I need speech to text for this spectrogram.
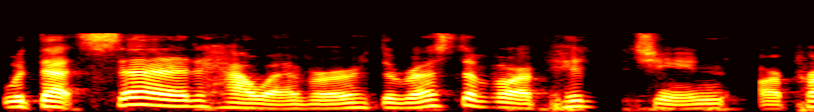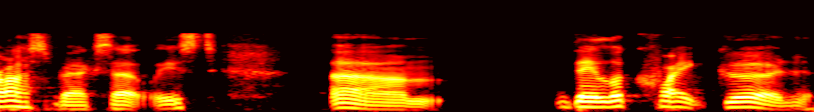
with that said, however, the rest of our pitching, our prospects at least, um, they look quite good.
